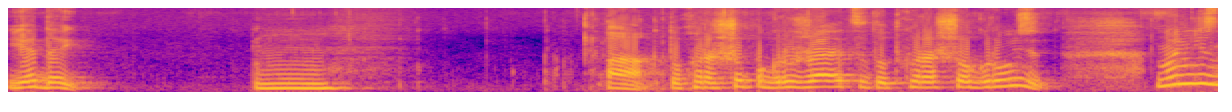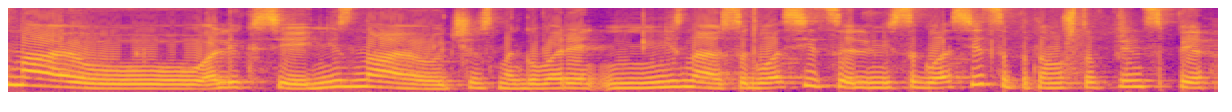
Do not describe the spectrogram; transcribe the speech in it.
Я даю а, кто хорошо погружается, тот хорошо грузит. Ну, не знаю, Алексей, не знаю, честно говоря, не знаю, согласиться или не согласиться, потому что, в принципе,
